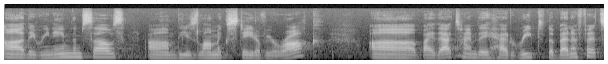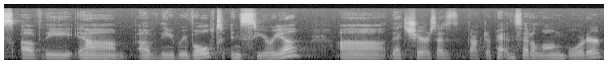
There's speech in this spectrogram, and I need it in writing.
uh, they renamed themselves the Islamic State of Iraq. Uh, by that time, they had reaped the benefits of the, um, of the revolt in Syria uh, that shares, as Dr. Patton said, a long border.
